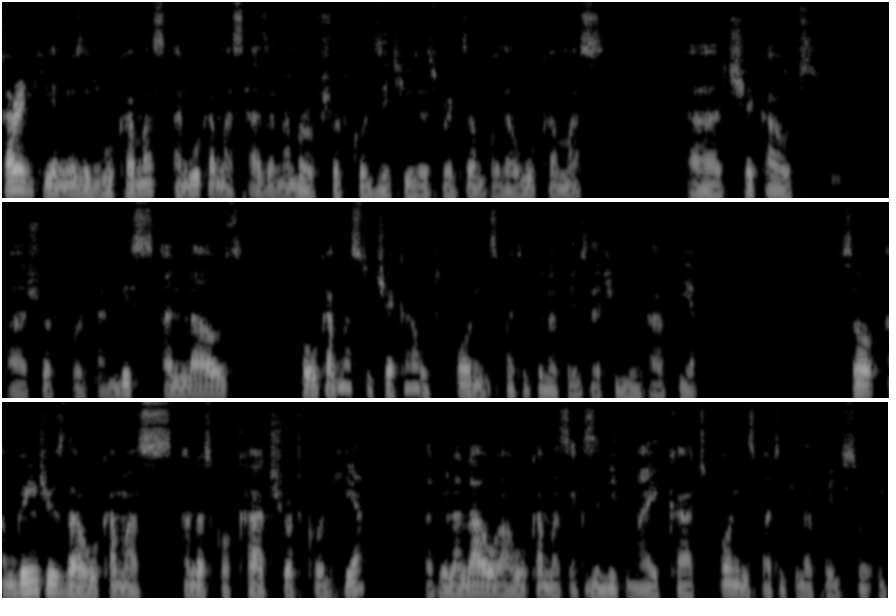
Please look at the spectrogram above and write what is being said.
currently I'm using WooCommerce and WooCommerce has a number of shortcodes it uses. For example, the WooCommerce uh, checkout uh, shortcode and this allows for WooCommerce to check out on this particular page that you do have here. So I'm going to use the WooCommerce underscore cart shortcode here that will allow our WooCommerce exhibit my cart on this particular page. So if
